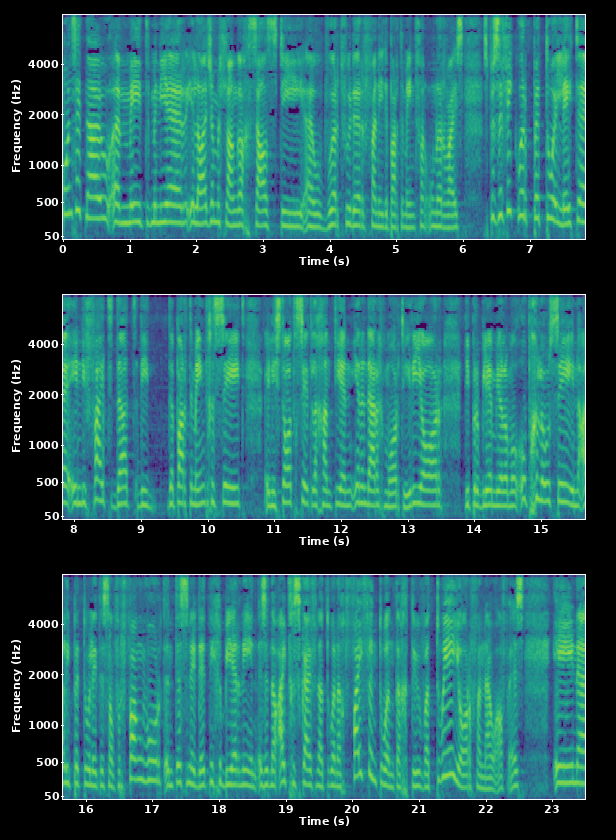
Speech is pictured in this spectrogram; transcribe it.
Ons het nou uh, met meneer Elijah Mhlanga gesels die uh, woordvoerder van die departement van onderwys spesifiek oor pit toilette en die feit dat die departement gesê het en die staat gesê het hulle gaan teen 31 Maart hierdie jaar die probleem heeltemal opgelos hê en al die pittoilette sal vervang word. Intussen het dit nie gebeur nie en is dit nou uitgeskuif na 2025 toe wat 2 jaar van nou af is. En uh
